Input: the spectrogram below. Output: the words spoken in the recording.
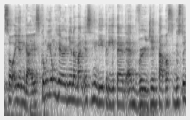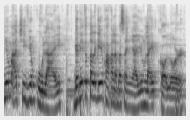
So ayun guys, kung yung hair nyo naman is hindi treated and virgin tapos gusto nyo ma-achieve yung kulay, ganito talaga yung kakalabasan niya, yung light color.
